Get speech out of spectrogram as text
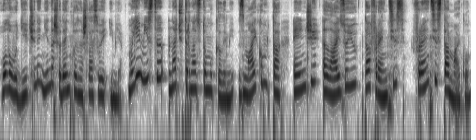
голову дівчини, Ніна швиденько знайшла своє ім'я. Моє місце на 14-му килимі з Майком та Енджі, Елайзою та Френсіс, Френсіс та Майклом.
